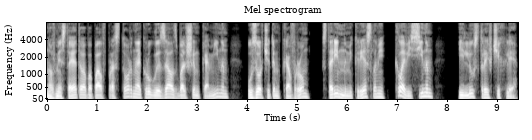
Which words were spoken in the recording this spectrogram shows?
но вместо этого попал в просторный округлый зал с большим камином, узорчатым ковром, старинными креслами, клавесином и люстрой в чехле.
